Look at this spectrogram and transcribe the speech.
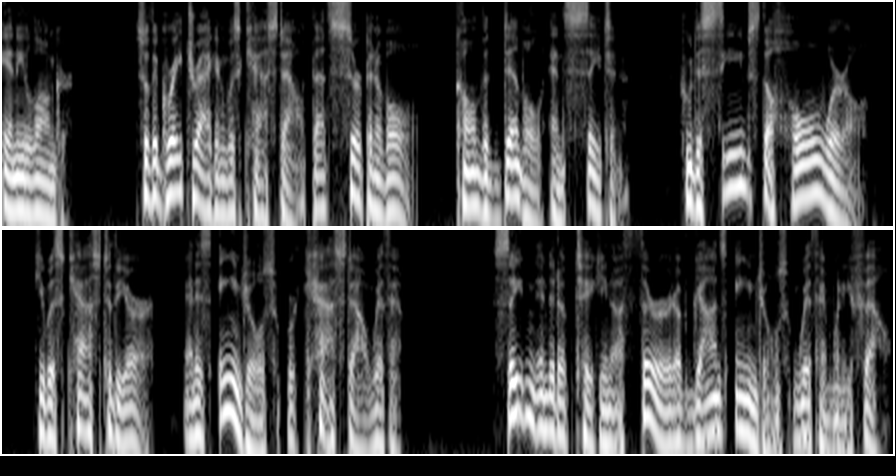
any longer. So the great dragon was cast out, that serpent of old, called the devil and Satan, who deceives the whole world. He was cast to the earth, and his angels were cast out with him. Satan ended up taking a third of God's angels with him when he fell.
